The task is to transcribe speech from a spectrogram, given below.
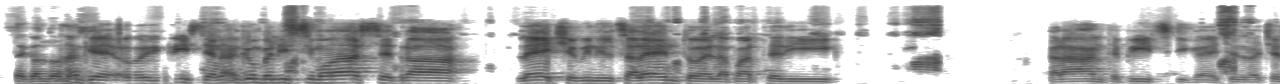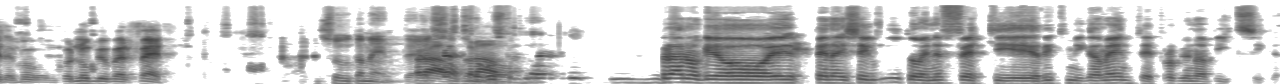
Secondo me. Anche, eh, Cristian, anche un bellissimo asse tra Lecce, quindi il Salento, e la parte di Tarante, Pizzica, eccetera, eccetera, proprio un connubio perfetto. Assolutamente. Bravo, bravo. questo brano- il brano che ho appena eseguito in effetti ritmicamente è proprio una pizzica.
